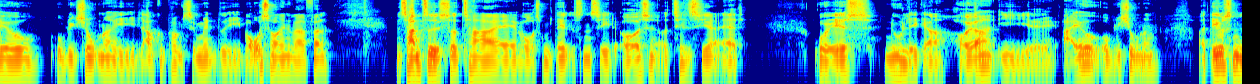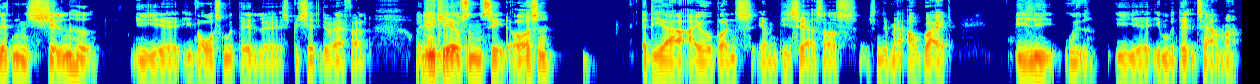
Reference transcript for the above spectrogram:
IO-obligationer i lavkupongsegmentet i vores øjne i hvert fald. Men samtidig så tager øh, vores model sådan set også og tilsiger, at OS nu ligger højere i øh, IO-obligationerne, og det er jo sådan lidt en sjældenhed i, øh, i vores model, øh, specielt i hvert fald. Og det kan jo sådan set også, at de her IO-bonds, jamen de ser altså også sådan lidt mere outright billige ud i, øh, i modeltermer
